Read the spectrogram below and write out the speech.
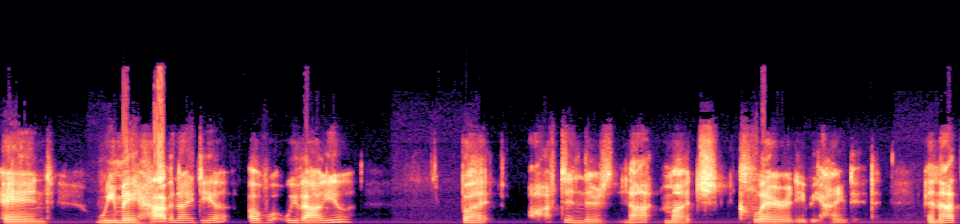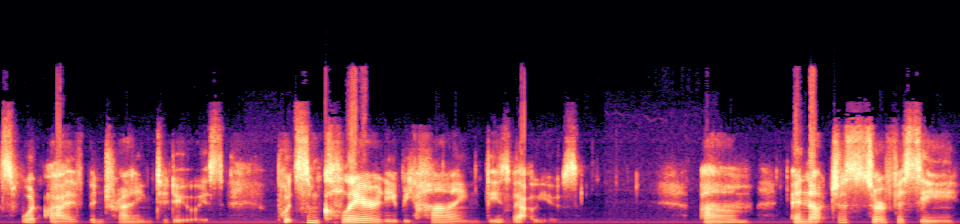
And we may have an idea of what we value, but often there's not much clarity behind it. And that's what I've been trying to do is put some clarity behind these values. Um, and not just surfacey,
